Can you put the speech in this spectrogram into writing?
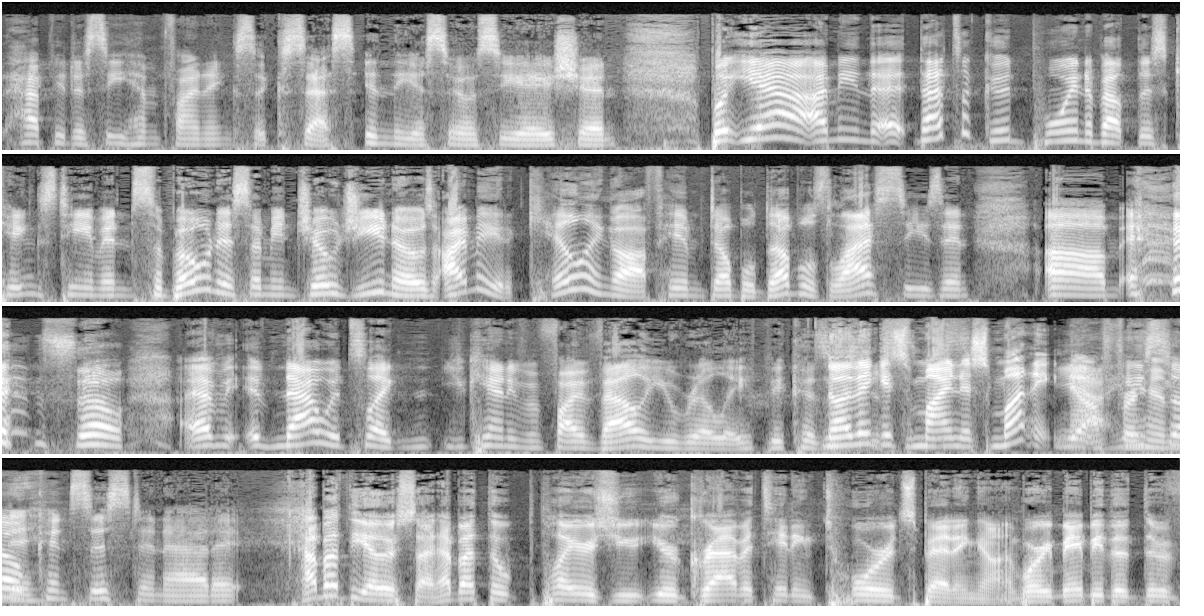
happy to see him finding success in the association. But yeah, I mean that, that's a good point about this Kings team and Sabonis. I mean, Joe G knows I made a killing off him double doubles last season, um, and so I mean now it's like you can't even find value really because no, I think just- it's minus money yeah now for he's him so to. consistent at it. How about the other side? How about the players you, you're gravitating towards betting on, where maybe the, the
